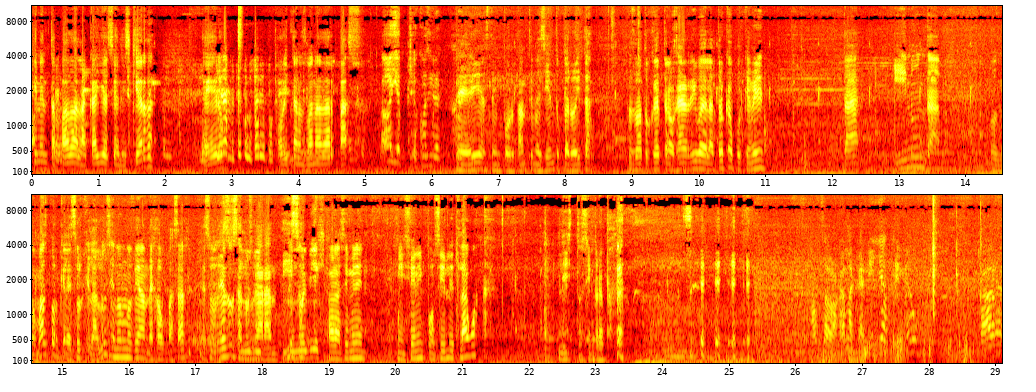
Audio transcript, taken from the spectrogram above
Tienen tapada la calle hacia la izquierda, pero ahorita nos van a dar paso. Ay. Sí, hasta importante me siento, pero ahorita nos va a tocar trabajar arriba de la troca porque miren, está inundado. Pues nomás porque le surge la luz y no nos hubieran dejado pasar. Eso, eso se los garantizo. Ahora sí, miren, misión imposible Tláhuac. Listos y preparados. Vamos a bajar la canilla primero para...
